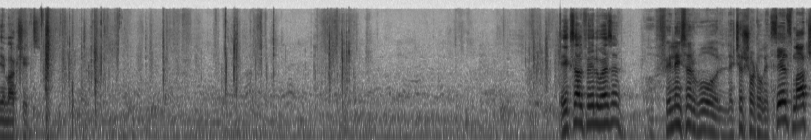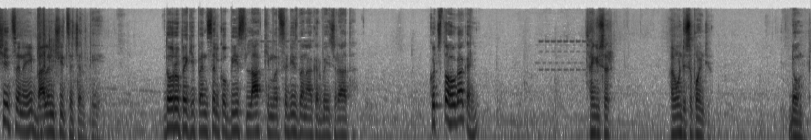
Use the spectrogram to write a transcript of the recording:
ये मार्कशीट्स एक साल फेल हुआ है सर फेल नहीं सर वो लेक्चर शॉर्ट हो गए थे। सेल्स मार्कशीट से नहीं बैलेंस शीट से चलती है। दो रुपए की पेंसिल को बीस लाख की मर्सिडीज बनाकर बेच रहा था। कुछ तो होगा कहीं। Thank you sir I won't disappoint you don't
